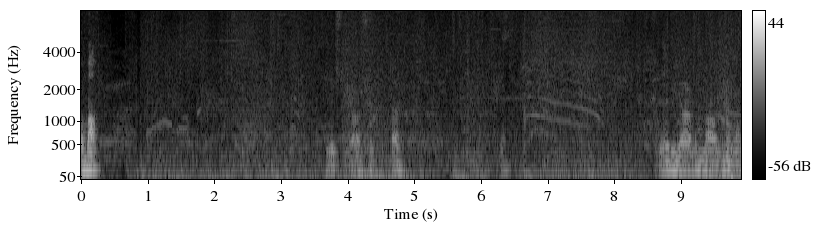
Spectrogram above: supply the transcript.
Bomba. Flash var, çok güzel. Buraya bir yardım lazım ama.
